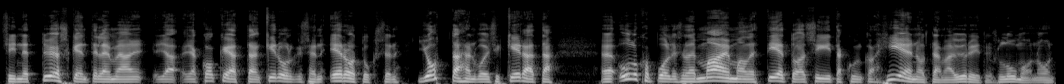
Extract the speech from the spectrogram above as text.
sinne työskentelemään ja, ja kokea tämän kirurgisen erotuksen, jotta hän voisi kerätä ulkopuoliselle maailmalle tietoa siitä, kuinka hieno tämä yritys Lumon on,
